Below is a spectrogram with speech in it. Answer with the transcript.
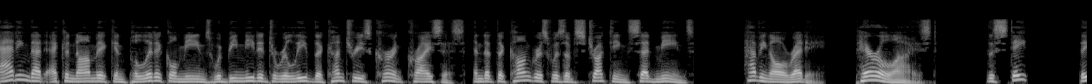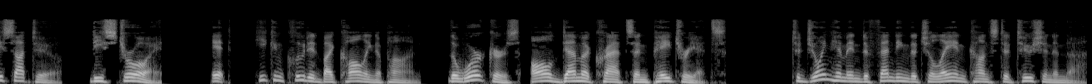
Adding that economic and political means would be needed to relieve the country's current crisis, and that the Congress was obstructing said means—having already paralyzed the state they sought to destroy it. He concluded by calling upon the workers, all Democrats and patriots, to join him in defending the Chilean constitution and the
